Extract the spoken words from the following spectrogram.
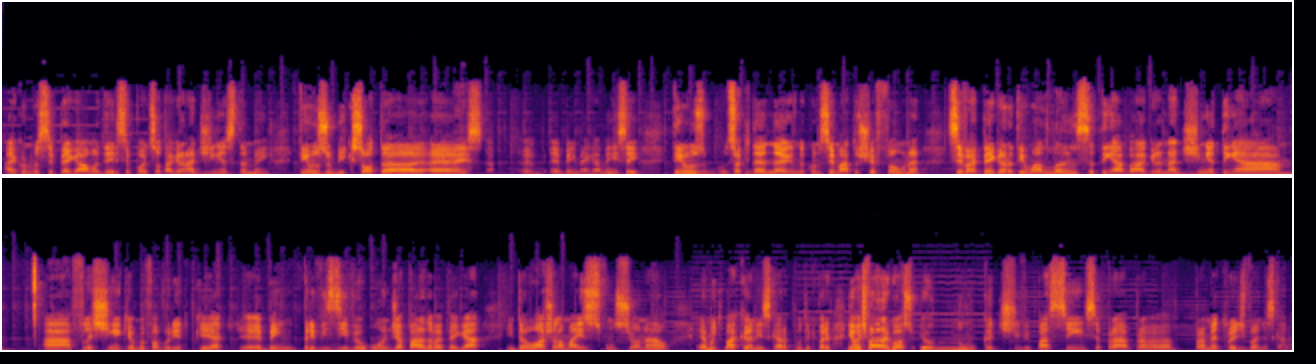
Aí quando você pega a alma dele, você pode soltar granadinhas também. Tem o zumbi que solta. É, é, é bem Mega Man isso aí. Tem os. Só que não é- não é quando você mata o chefão, né? Você vai pegando, tem uma lança, tem a, a granadinha, tem a. A flechinha, que é o meu favorito, porque é- é bem previsível onde a parada vai pegar, então eu acho ela mais funcional. É muito bacana isso, cara. Puta que pariu. E eu vou te falar um negócio, eu nunca tive paciência pra, pra, pra Metroidvanias, cara.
